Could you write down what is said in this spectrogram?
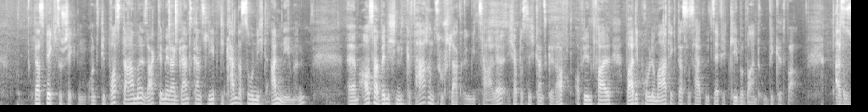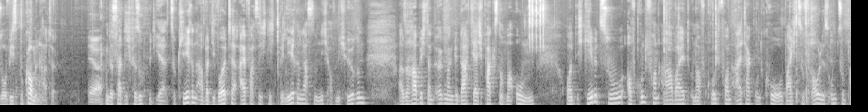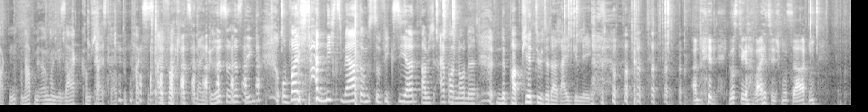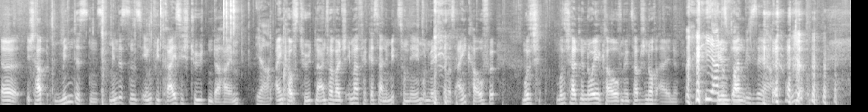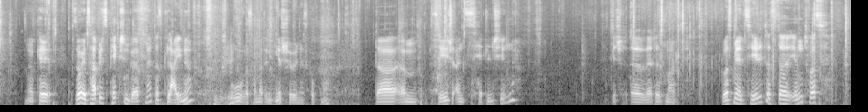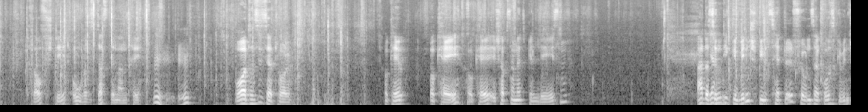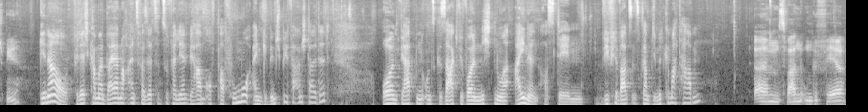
das wegzuschicken. Und die Postdame sagte mir dann ganz, ganz lieb, die kann das so nicht annehmen. Ähm, außer wenn ich einen Gefahrenzuschlag irgendwie zahle. Ich habe das nicht ganz gerafft. Auf jeden Fall war die Problematik, dass es halt mit sehr viel Klebeband umwickelt war. Also so, wie ich es bekommen hatte. Ja. Und das hatte ich versucht mit ihr zu klären, aber die wollte einfach sich nicht belehren lassen und nicht auf mich hören. Also habe ich dann irgendwann gedacht, ja, ich pack's noch mal um. Und ich gebe zu, aufgrund von Arbeit und aufgrund von Alltag und Co. war ich zu faul, es umzupacken und habe mir irgendwann gesagt, komm, scheiß drauf, du packst es einfach jetzt in ein größeres Ding. Und weil ich dann nichts mehr hatte, um es zu fixieren, habe ich einfach noch eine, eine Papiertüte da reingelegt. André, lustigerweise, ich muss sagen, äh, ich habe mindestens, mindestens irgendwie 30 Tüten daheim. Ja. Einkaufstüten, einfach weil ich immer vergesse, eine mitzunehmen. Und wenn ich dann was einkaufe, muss ich, muss ich halt eine neue kaufen. Jetzt habe ich noch eine. ja, das Vielen freut Dank. mich sehr. Okay. So, jetzt habe ich das Päckchen geöffnet, das kleine. Oh, was haben wir denn hier Schönes? Guck mal. Da ähm, sehe ich ein Zettelchen. Ich äh, werde es mal. Du hast mir erzählt, dass da irgendwas draufsteht. Oh, was ist das denn, André? Boah, das ist ja toll. Okay, okay, okay. Ich habe es noch nicht gelesen. Ah, das Ja. sind die Gewinnspielzettel für unser großes Gewinnspiel. Genau, vielleicht kann man da ja noch ein, zwei Sätze zu verlieren. Wir haben auf Parfumo ein Gewinnspiel veranstaltet und wir hatten uns gesagt, wir wollen nicht nur einen aus den, wie viel waren es insgesamt, die mitgemacht haben? Ähm, es waren ungefähr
